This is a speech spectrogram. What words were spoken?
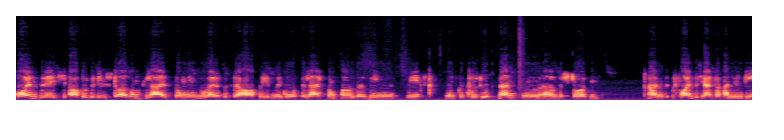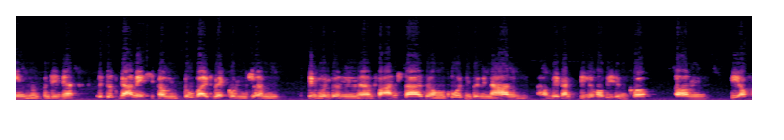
freuen sich auch über die Bestäubungsleistung, weil das ist ja auch eben eine große Leistung von unseren Bienen, dass sie unsere Kulturpflanzen äh, bestäuben und freuen sich einfach an den Bienen und von dem her ist es gar nicht ähm, so weit weg und ähm, in unseren äh, Veranstaltungen, Kursen, Seminaren haben wir ganz viele Hobby-Imker, ähm, die auch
